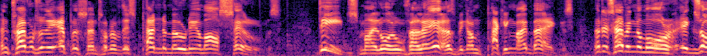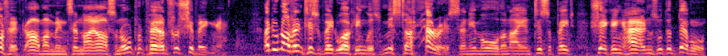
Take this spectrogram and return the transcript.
and travel to the epicenter of this pandemonium ourselves. Deeds, my loyal valet, has begun packing my bags, and is having the more exotic armaments in my arsenal prepared for shipping. I do not anticipate working with Mr. Harris any more than I anticipate shaking hands with the devil,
